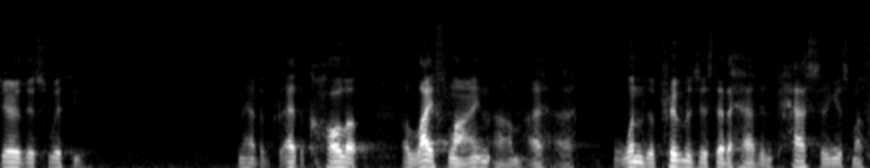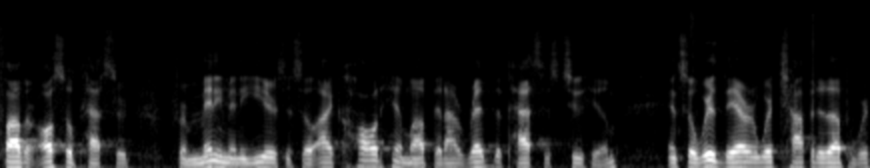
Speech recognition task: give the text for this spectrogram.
share this with you. And I had to, I had to call up a lifeline. Um, I, I, one of the privileges that I have in pastoring is my father also pastored for many, many years. And so I called him up and I read the passage to him. And so we're there and we're chopping it up and we're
